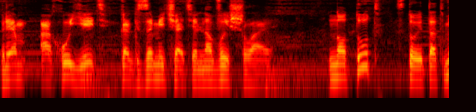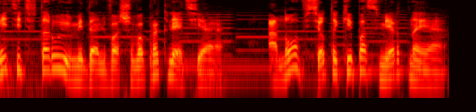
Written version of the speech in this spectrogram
«Прям охуеть, как замечательно вышло!» Но тут стоит отметить вторую медаль вашего проклятия. Оно все-таки посмертное.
